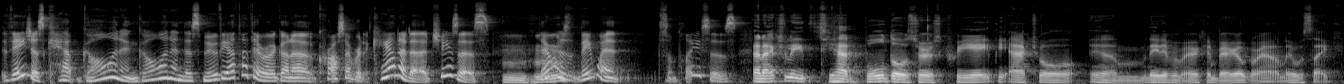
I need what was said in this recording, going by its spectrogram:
they just kept going and going in this movie. I thought they were going to cross over to Canada. Jesus, there was they went some places. And actually, she had bulldozers create the actual um, Native American burial ground. It was like,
